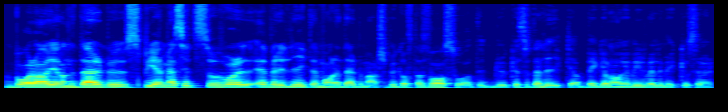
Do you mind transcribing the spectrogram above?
bara gällande derby spelmässigt så var det väldigt likt en vanlig derbymatch. Det brukar oftast vara så att det brukar sluta lika. Bägge lagen vill väldigt mycket och sådär.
